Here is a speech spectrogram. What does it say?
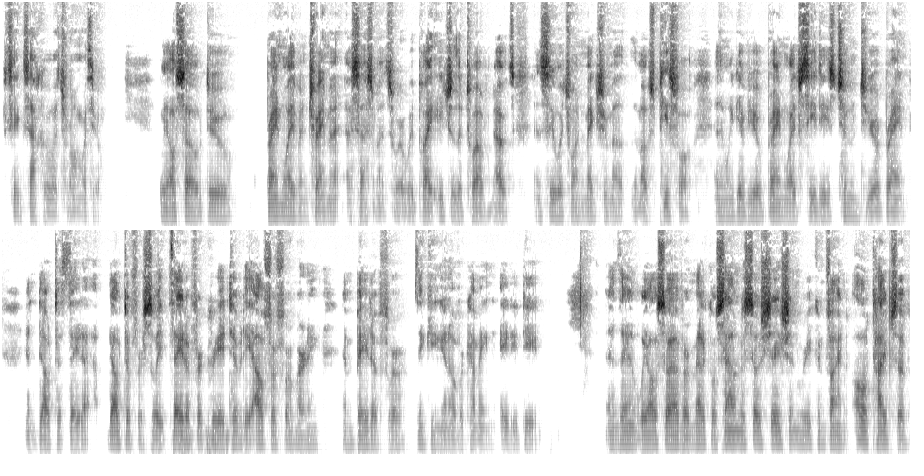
see exactly what's wrong with you. We also do brainwave entrainment assessments where we play each of the 12 notes and see which one makes you mo- the most peaceful. And then we give you brainwave CDs tuned to your brain in delta, theta, delta for sleep, theta for creativity, alpha for learning, and beta for thinking and overcoming ADD. And then we also have our Medical Sound Association where you can find all types of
